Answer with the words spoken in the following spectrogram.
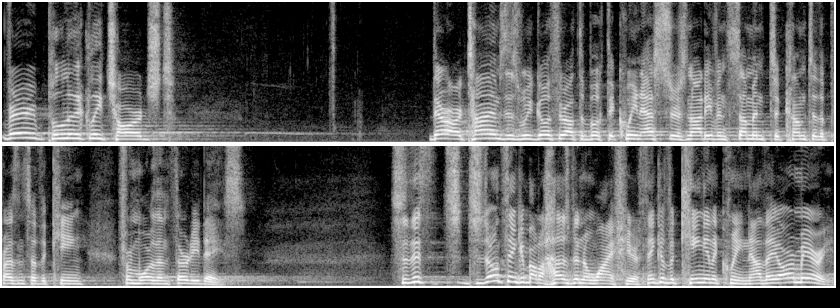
Very politically charged there are times as we go throughout the book that Queen Esther is not even summoned to come to the presence of the king for more than 30 days. So, this, so don't think about a husband and wife here. Think of a king and a queen. Now, they are married.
